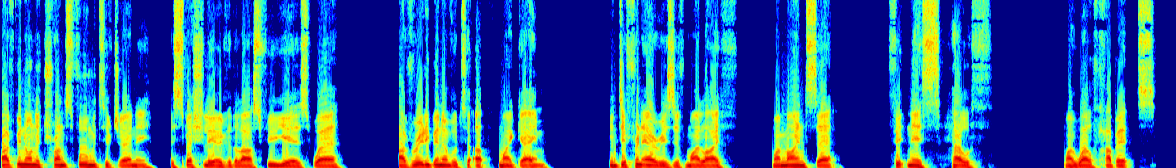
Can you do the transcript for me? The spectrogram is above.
I've been on a transformative journey, especially over the last few years, where I've really been able to up my game in different areas of my life my mindset, fitness, health, my wealth habits.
